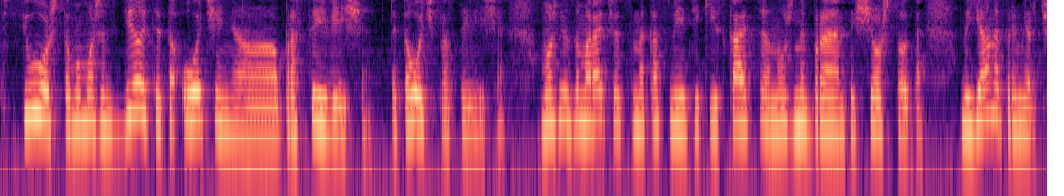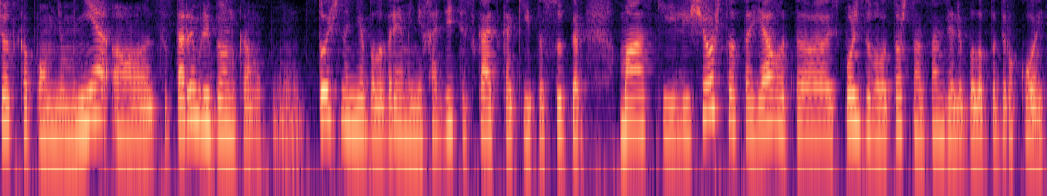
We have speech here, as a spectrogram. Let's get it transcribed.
все, что мы можем сделать, это очень э, простые вещи. Это очень простые вещи. Можно заморачиваться на косметике, искать нужный бренд, еще что-то. Но я, например, четко помню, мне э, со вторым ребенком точно не было времени ходить, искать какие-то супер маски или еще что-то. Я вот использовала то, что на самом деле было под рукой.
